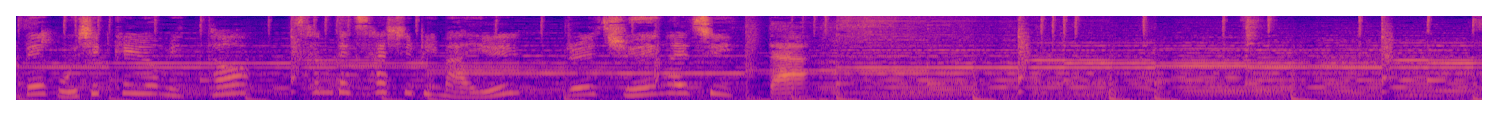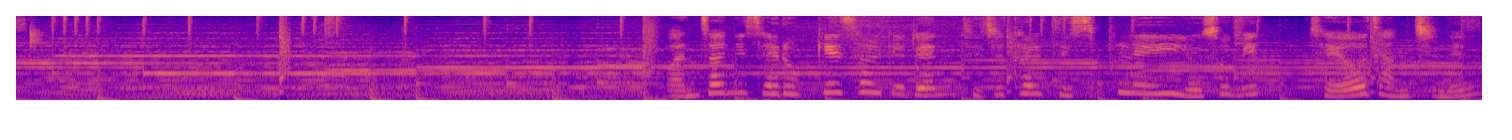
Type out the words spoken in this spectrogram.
550km, 342마일을 주행할 수 있다. 완전히 새롭게 설계된 디지털 디스플레이 요소 및 제어 장치는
